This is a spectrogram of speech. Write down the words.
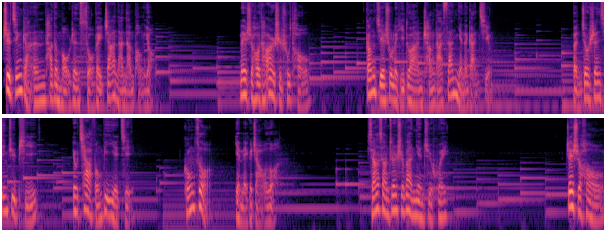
至今感恩她的某任所谓渣男男朋友。那时候她二十出头，刚结束了一段长达三年的感情，本就身心俱疲，又恰逢毕业季，工作也没个着落，想想真是万念俱灰。这时候，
